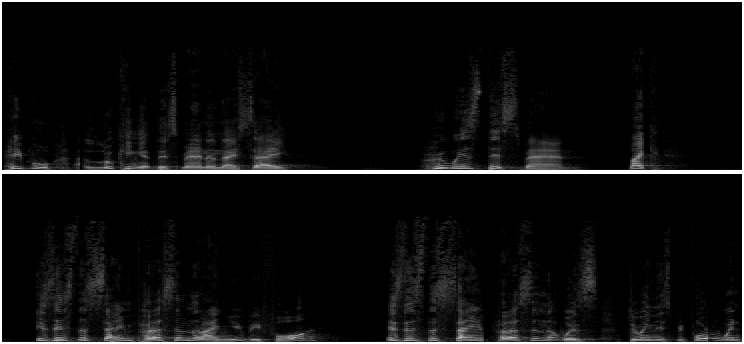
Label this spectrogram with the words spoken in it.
people are looking at this man and they say, who is this man? Like, is this the same person that I knew before? Is this the same person that was doing this before? When,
